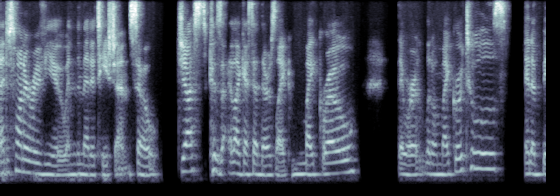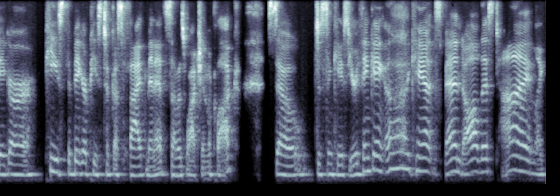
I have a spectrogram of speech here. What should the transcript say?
I just want to review in the meditation. So just because, like I said, there's like micro, there were little micro tools in a bigger piece. The bigger piece took us five minutes. I was watching the clock. So just in case you're thinking, oh, I can't spend all this time, like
